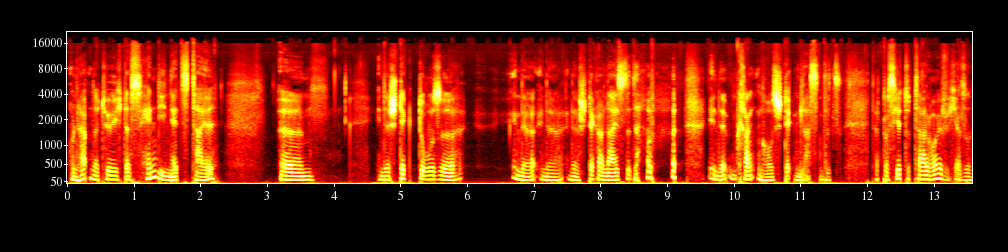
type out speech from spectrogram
und habe natürlich das Handynetzteil ähm, in der Steckdose in der, in der, in der Steckerleiste da in der, im Krankenhaus stecken lassen. Das, das passiert total häufig. Also,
